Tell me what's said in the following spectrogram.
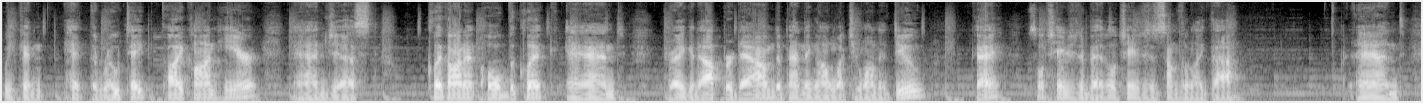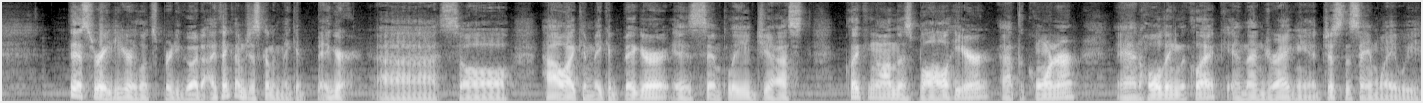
we can hit the rotate icon here and just click on it, hold the click, and drag it up or down depending on what you want to do. Okay. So I'll change it a bit. I'll change it to something like that. And this right here looks pretty good. I think I'm just going to make it bigger. Uh, so how I can make it bigger is simply just clicking on this ball here at the corner and holding the click and then dragging it just the same way we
